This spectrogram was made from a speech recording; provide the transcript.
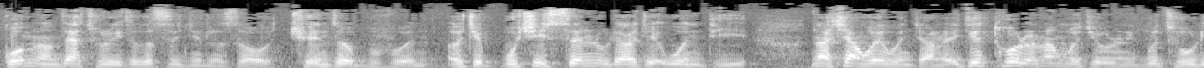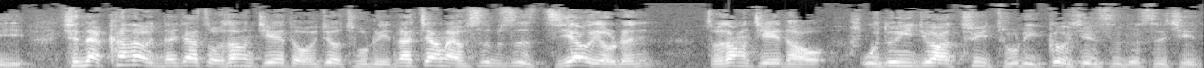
国民党在处理这个事情的时候，权责不分，而且不去深入了解问题。那像慧文讲的，已经拖了那么久了，你不处理，现在看到人家走上街头就处理，那将来是不是只要有人走上街头，吴敦义就要去处理各县市的事情，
